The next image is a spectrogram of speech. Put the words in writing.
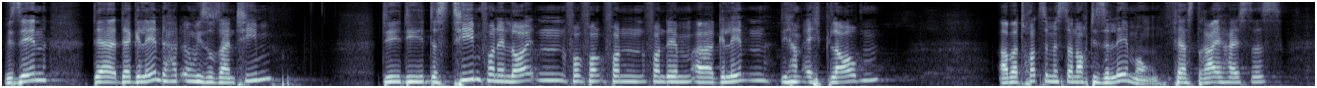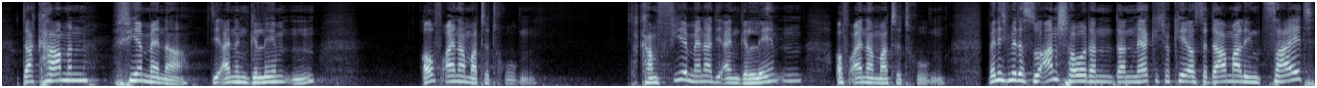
Wir sehen, der, der Gelähmte hat irgendwie so sein Team. Die, die, das Team von den Leuten, von, von, von, von dem äh, Gelähmten, die haben echt Glauben. Aber trotzdem ist da noch diese Lähmung. Vers 3 heißt es, da kamen vier Männer, die einen Gelähmten auf einer Matte trugen. Da kamen vier Männer, die einen Gelähmten auf einer Matte trugen. Wenn ich mir das so anschaue, dann, dann merke ich, okay, aus der damaligen Zeit,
